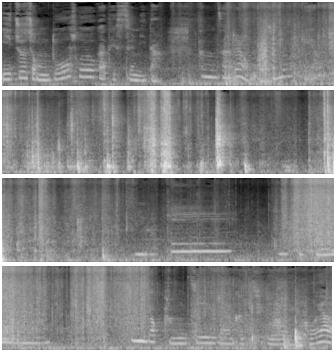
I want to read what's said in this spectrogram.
2주 정도 소요가 됐습니다. 상자를 언박싱 해볼게요. 이렇게 이렇게 방지를 같이 되어 있고요.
